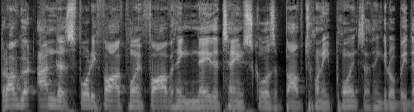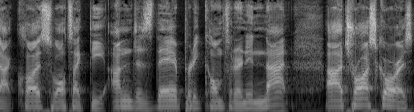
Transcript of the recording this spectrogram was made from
But I've got unders 45.5. I think neither team scores above 20 points. I think it'll be that close. So I'll take the unders there. Pretty confident in that. Uh, try scorers.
